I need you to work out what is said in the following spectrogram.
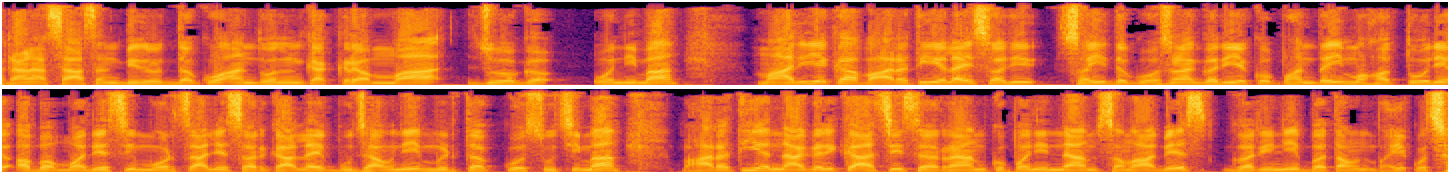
राणा शासन विरूद्धको आन्दोलनका क्रममा जोग ओनीमा मारिएका भारतीयलाई शहीद घोषणा गरिएको भन्दै महत्वले अब मधेसी मोर्चाले सरकारलाई बुझाउने मृतकको सूचीमा भारतीय नागरिक आशिष रामको पनि नाम समावेश गरिने बताउनु भएको छ।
